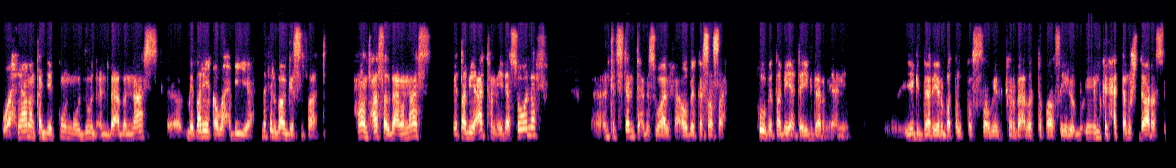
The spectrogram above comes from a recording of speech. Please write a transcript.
وأحيانا قد يكون موجود عند بعض الناس آه، بطريقة وهبية مثل باقي الصفات. أحيانا تحصل بعض الناس بطبيعتهم إذا سولف آه، أنت تستمتع بسوالفه أو بقصصه. هو بطبيعته يقدر يعني يقدر يربط القصة ويذكر بعض التفاصيل يمكن حتى مش دارس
